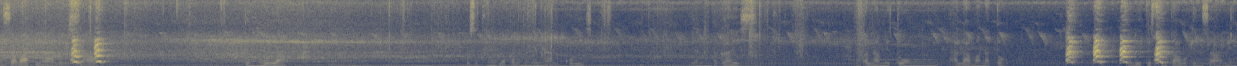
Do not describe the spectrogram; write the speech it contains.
Ang sarap ihalo sa tinula. Sa tinula ka naman ihalo ko eh. Yan na guys. Alam itong halaman na to. Kulitis ang tawag yan sa amin.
